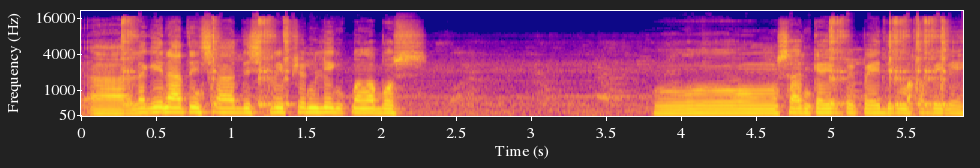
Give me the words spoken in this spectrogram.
Ah, lagay natin sa description link mga boss. Kung saan kayo pwedeng makabili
